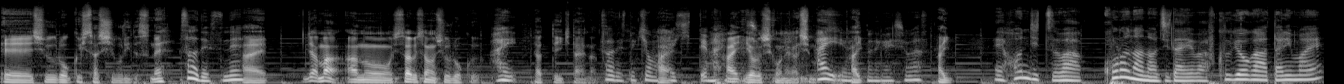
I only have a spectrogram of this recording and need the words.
えー、収録久しぶりですね。そうですね。はい。じゃあまああの久々の収録はい。やっていきたいなと。そうですね。今日も張り切ってまいりまはい。よろしくお願いします。はい。よろしくお願いします、はい。え本日はコロナの時代は副業が当たり前？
